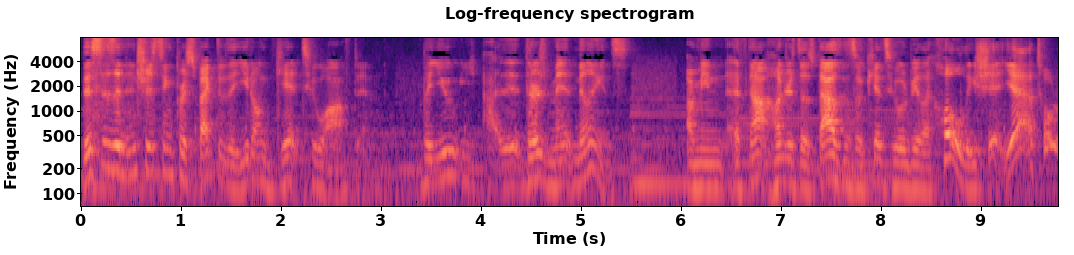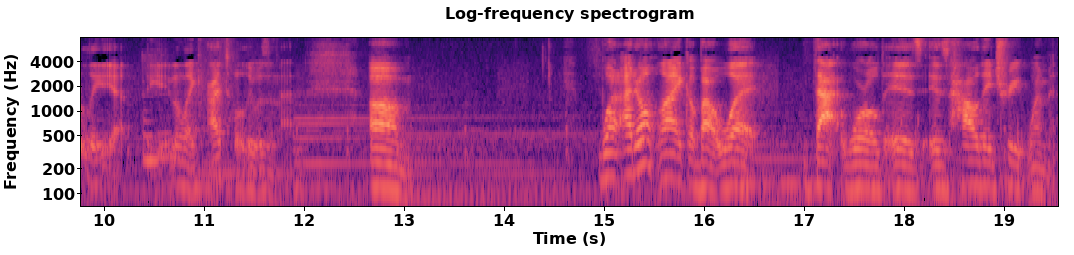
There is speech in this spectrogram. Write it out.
this is an interesting perspective that you don't get too often. But you, uh, there's mi- millions. I mean, if not hundreds of thousands of kids who would be like, "Holy shit, yeah, totally, yeah." You know, like I totally was in that. Um, what I don't like about what that world is is how they treat women.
